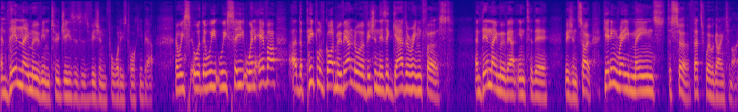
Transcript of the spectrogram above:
And then they move into Jesus' vision for what he's talking about. And we, we, we see whenever uh, the people of God move out into a vision, there's a gathering first. And then they move out into their vision. So getting ready means to serve. That's where we're going tonight.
